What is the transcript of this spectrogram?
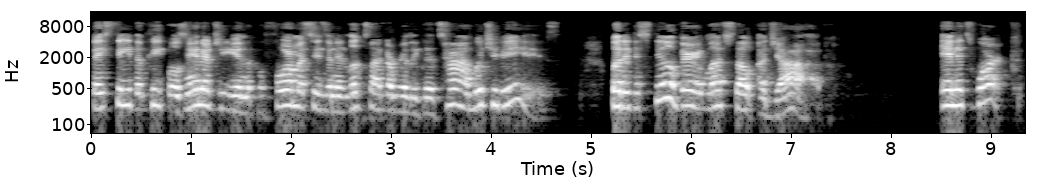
they see the people's energy and the performances, and it looks like a really good time, which it is. But it is still very much so a job. And it's work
